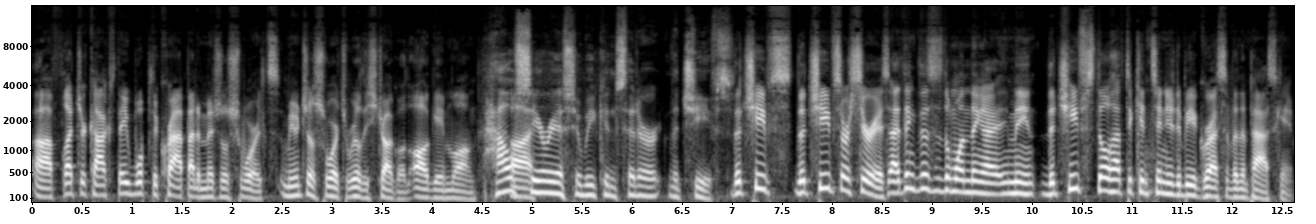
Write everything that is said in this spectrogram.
Uh, Fletcher Cox, they whooped the crap out of Mitchell Schwartz. I mean, Mitchell Schwartz really struggled all game long. How Uh, serious should we consider the Chiefs? the Chiefs, the Chiefs are serious. I think this is the one thing. I, I mean, the Chiefs still have to continue to be aggressive in the pass game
